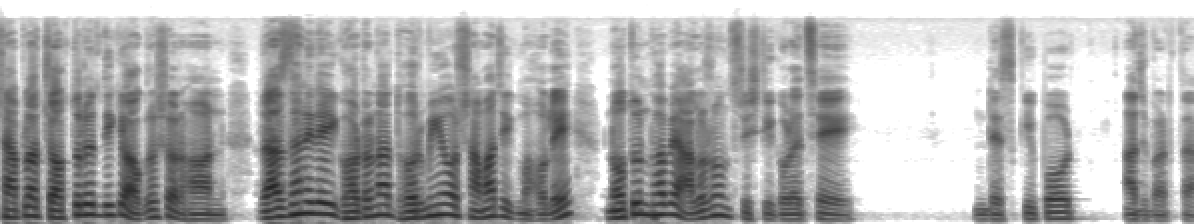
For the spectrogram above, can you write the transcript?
শাপলা চত্বরের দিকে অগ্রসর হন। রাজধানীর এই ঘটনা ধর্মীয় ও সামাজিক মহলে নতুনভাবে আলোড়ন সৃষ্টি করেছে। ডেস্ক রিপোর্ট, আজ বার্তা।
